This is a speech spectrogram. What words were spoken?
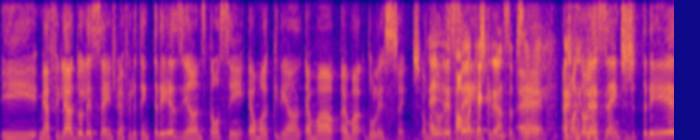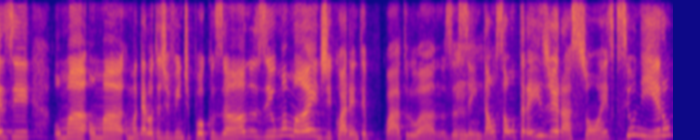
E minha filha é adolescente, minha filha tem 13 anos, então assim, é uma criança, é uma, é uma adolescente. É uma é, adolescente. Fala que é criança pra você é, ver. É uma adolescente de 13, uma, uma, uma garota de 20 e poucos anos e uma mãe de 44 anos. Assim. Uhum. Então são três gerações que se uniram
